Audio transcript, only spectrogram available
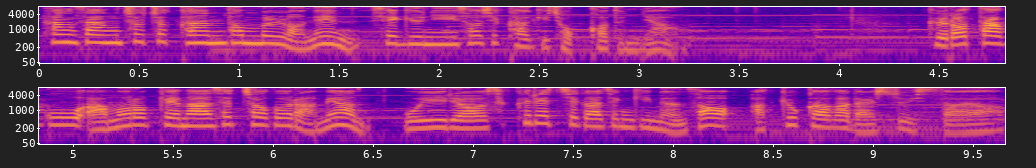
항상 축축한 텀블러는 세균이 서식하기 좋거든요. 그렇다고 아무렇게나 세척을 하면 오히려 스크래치가 생기면서 악효과가 날 수 있어요.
